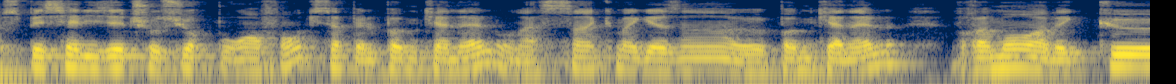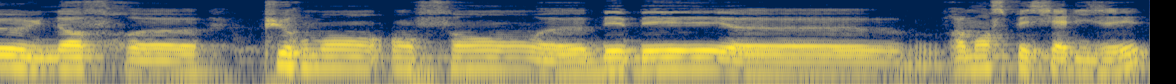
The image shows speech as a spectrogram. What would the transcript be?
spécialisées de chaussures pour enfants qui s'appellent Pomme Cannelle. On a cinq magasins Pomme Cannelle, vraiment avec que une offre purement enfant, bébé, vraiment spécialisée.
